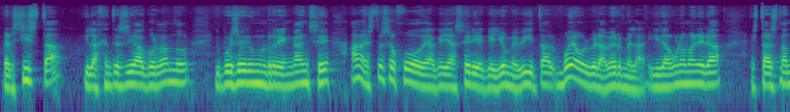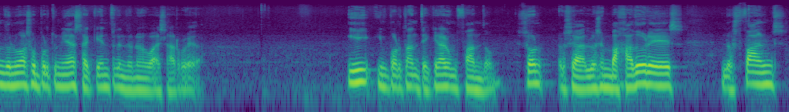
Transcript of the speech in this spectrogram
persista y la gente se siga acordando y puede ser un reenganche, ah, esto es el juego de aquella serie que yo me vi y tal, voy a volver a vérmela y de alguna manera estás dando nuevas oportunidades a que entren de nuevo a esa rueda. Y importante, crear un fandom. Son, o sea, los embajadores, los fans,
